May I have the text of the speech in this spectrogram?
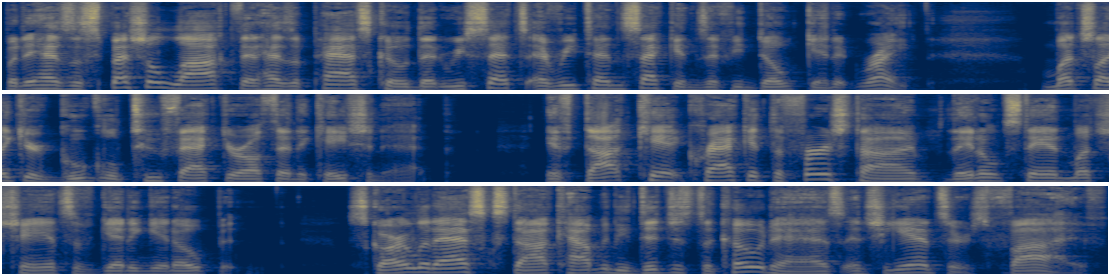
but it has a special lock that has a passcode that resets every 10 seconds if you don't get it right, much like your Google two factor authentication app. If Doc can't crack it the first time, they don't stand much chance of getting it open. Scarlett asks Doc how many digits the code has, and she answers five.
